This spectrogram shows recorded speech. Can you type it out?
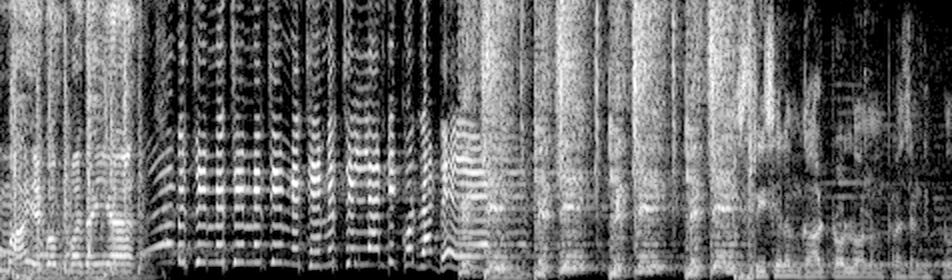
మాయ గొప్పదయ్యా. శ్రీశైలం ఘాట్ రోడ్లో ఉన్నాం ప్రజెంట్ ఇప్పుడు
